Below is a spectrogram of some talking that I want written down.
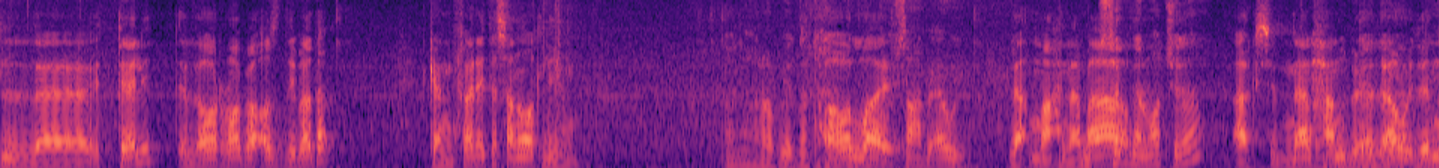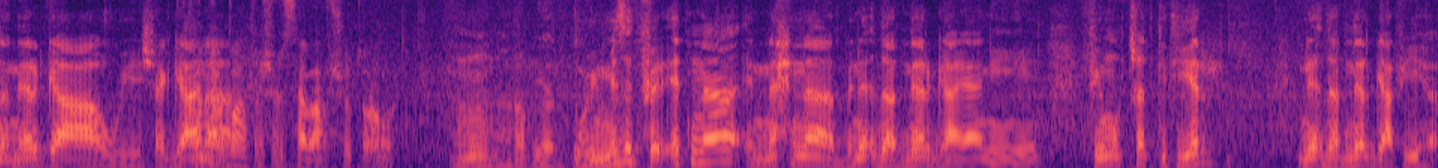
الثالث اللي هو الرابع قصدي بدأ كان فرق تسع نقط ليهم. يا نهار أبيض ده آه والله. صعب قوي لا ما إحنا بقى كسبنا الماتش ده؟ آه، كسبناه الحمد لله وقدرنا. نرجع كان وشجعنا 14 7 في الشوط الرابع يا نهار أبيض. وميزة فرقتنا إن إحنا بنقدر نرجع يعني في ماتشات كتير نقدر نرجع فيها.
